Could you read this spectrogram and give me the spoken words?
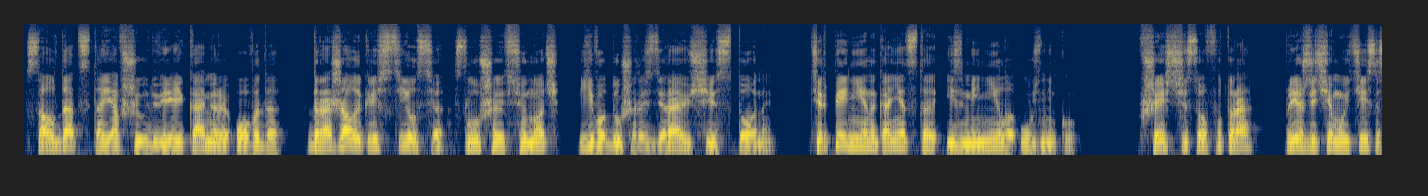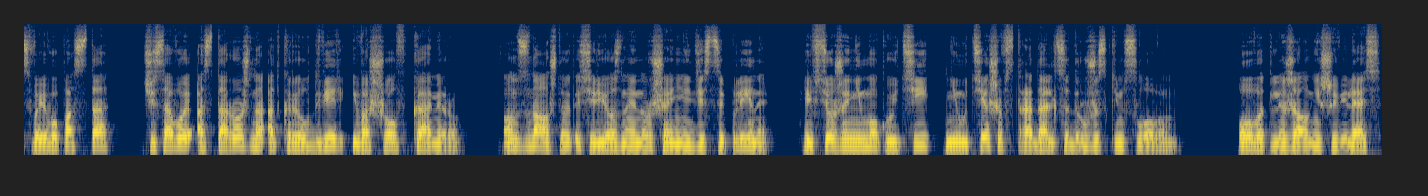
Солдат, стоявший у дверей камеры овода, дрожал и крестился, слушая всю ночь его душераздирающие стоны. Терпение, наконец-то, изменило узнику. В шесть часов утра, прежде чем уйти со своего поста, Часовой осторожно открыл дверь и вошел в камеру. Он знал, что это серьезное нарушение дисциплины, и все же не мог уйти, не утешив страдальца дружеским словом. Овод лежал не шевелясь,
